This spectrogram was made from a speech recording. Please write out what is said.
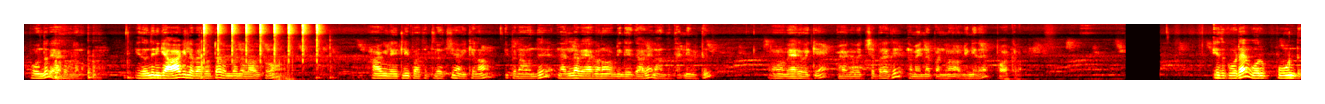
இப்போ வந்து வேக விடணும். இது வந்து நீங்கள் ஆவியில் வேக விட்டால் ரொம்ப நல்லாயிருக்கும் ஆவியில் இட்லி பாத்திரத்தில் வச்சு வைக்கலாம். இப்போ நான் வந்து நல்லா வேகணும் அப்படிங்கிறதுக்காக நான் அந்த தண்ணி விட்டு வேக வைக்கேன். வேக வச்ச பிறகு நம்ம என்ன பண்ணலாம் அப்படிங்கிறத பார்க்கலாம். இது கூட ஒரு பூண்டு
